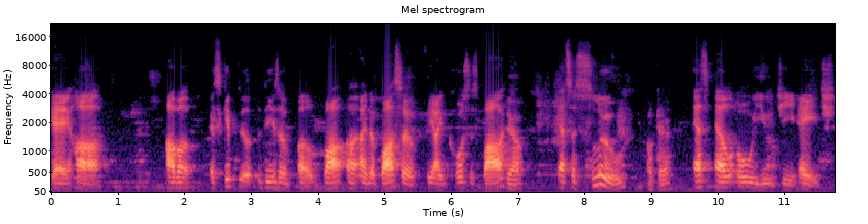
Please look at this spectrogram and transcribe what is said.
C-O-U-G-H, aber es gibt äh, diese, äh, ba äh, eine Wasser wie ein großes Bad, Ja, that's a slough, okay. S-L-O-U-G-H.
